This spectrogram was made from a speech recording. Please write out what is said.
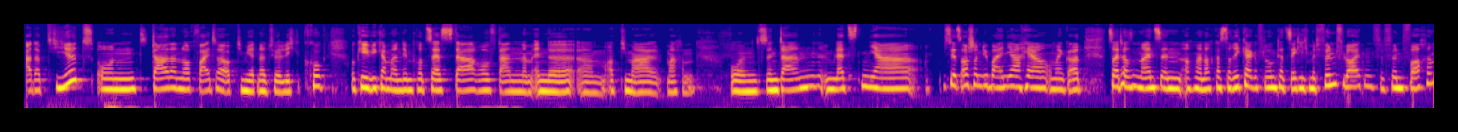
adaptiert und da dann noch weiter optimiert natürlich geguckt, okay, wie kann man den Prozess darauf dann am Ende ähm, optimal machen und sind dann im letzten Jahr, ist jetzt auch schon über ein Jahr her, oh mein Gott, 2019 auch mal nach Costa Rica geflogen, tatsächlich mit fünf Leuten für fünf Wochen.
